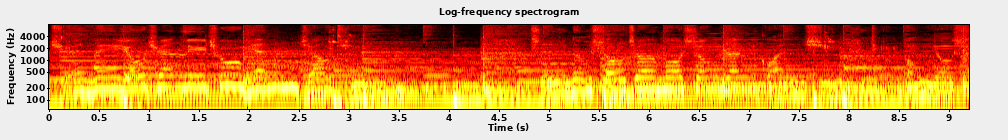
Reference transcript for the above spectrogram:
却没有权利出面交替，只能守着陌生人关系，听朋友善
